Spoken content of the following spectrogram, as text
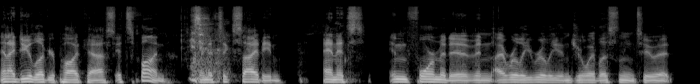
And I do love your podcast. It's fun and it's exciting and it's informative and I really, really enjoy listening to it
